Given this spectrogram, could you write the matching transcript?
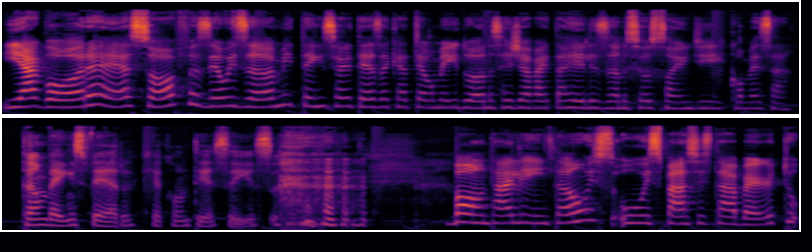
E agora é só fazer o exame. Tenho certeza que até o meio do ano você já vai estar realizando seu sonho de começar. Também espero que aconteça isso. Bom, Thali, então o espaço está aberto.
